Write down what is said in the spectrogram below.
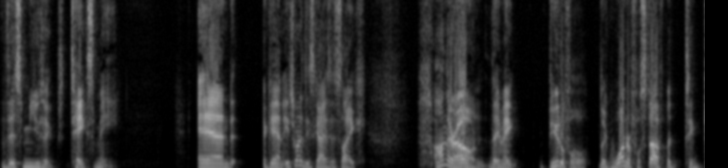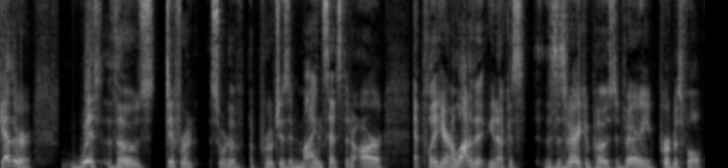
this music takes me. And again, each one of these guys is like on their own, they make beautiful, like wonderful stuff, but together with those different sort of approaches and mindsets that are at play here, and a lot of it, you know, because this is very composed and very purposeful.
